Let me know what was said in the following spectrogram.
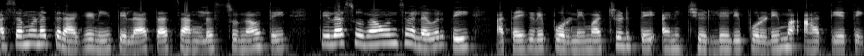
असं म्हणत रागिणी तिला आता चांगलंच सुनावते. तिला सुनावून झाल्यावरती आता इकडे पौर्णिमा चिडते आणि चिडलेली पौर्णिमा आत येते.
